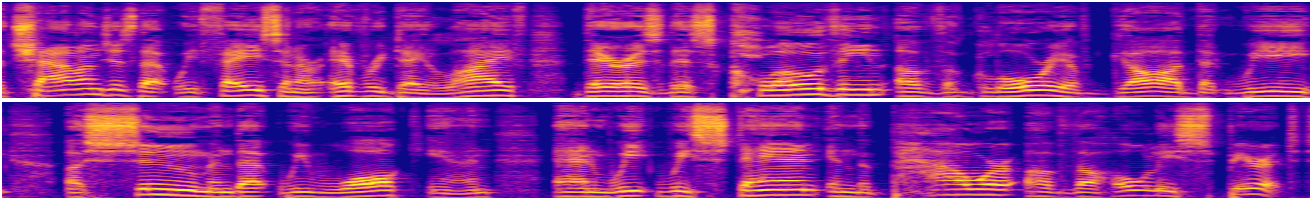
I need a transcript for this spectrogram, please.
the challenges that we face in our everyday life, there is this clothing of the glory of God that we assume and that we walk in, and we, we stand in the power of the Holy Spirit,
